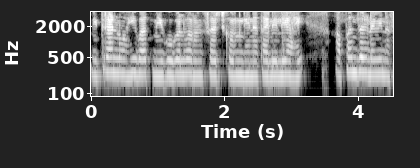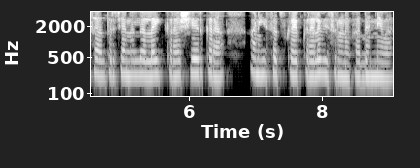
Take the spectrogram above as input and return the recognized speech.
मित्रांनो ही बातमी गुगलवरून सर्च करून घेण्यात आलेली आहे. आपण जर नवीन असाल तर चॅनलला लाईक करा शेअर करा आणि सबस्क्राईब करायला विसरू नका. धन्यवाद.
